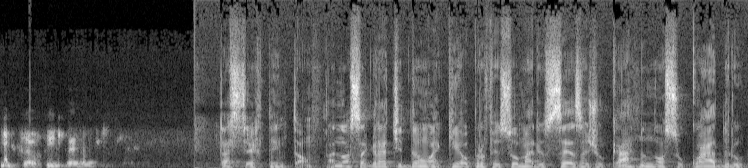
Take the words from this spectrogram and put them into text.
Isso é o que interessa. Tá certo, então. A nossa gratidão aqui ao professor Mário César Jucar no nosso quadro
